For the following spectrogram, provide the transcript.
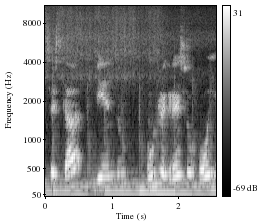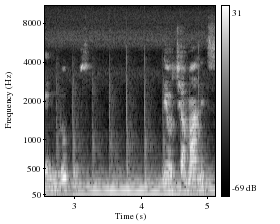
Se está viendo un regreso hoy en grupos, neochamanes.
